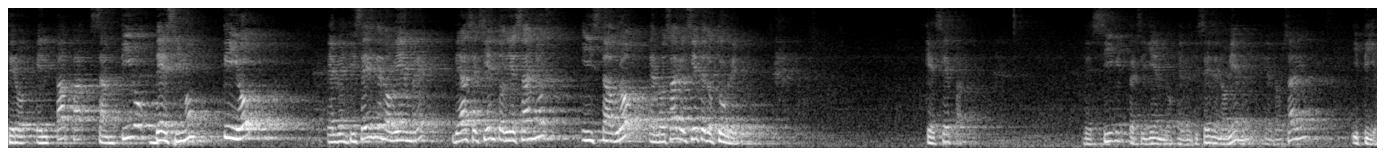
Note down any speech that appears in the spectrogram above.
Pero el Papa San Pío X, Pío, el 26 de noviembre de hace 110 años, instauró el rosario el 7 de octubre, que sepa, le sigue persiguiendo el 26 de noviembre el rosario y pío.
